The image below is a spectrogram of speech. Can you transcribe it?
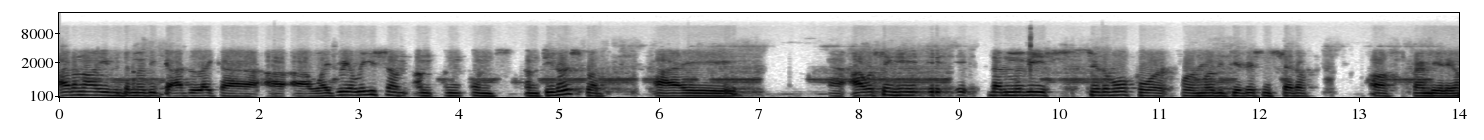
I don't know if the movie got like a, a, a wide release on on, on, on on theaters, but I uh, I was thinking it, it, that movie is suitable for, for movie theaters instead of of Prime Video.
